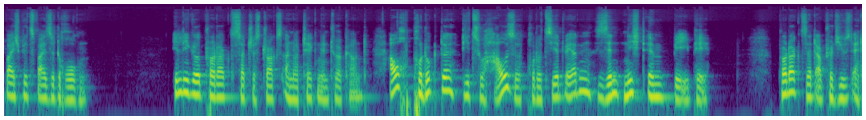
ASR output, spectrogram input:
beispielsweise Drogen. Illegal products such as drugs are not taken into account. Auch Produkte, die zu Hause produziert werden, sind nicht im BIP. Products that are produced at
